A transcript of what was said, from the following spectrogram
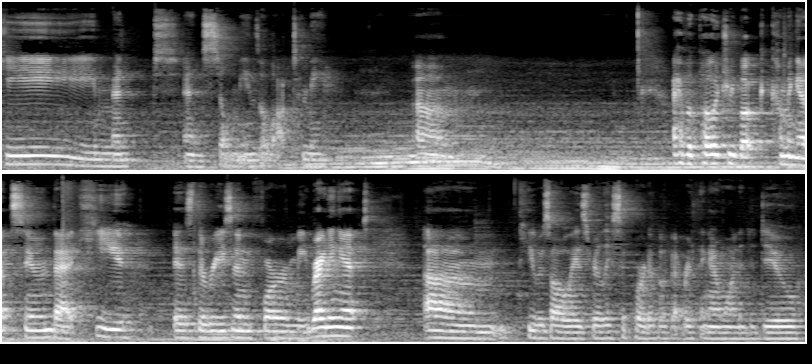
He meant and still means a lot to me. Um, I have a poetry book coming out soon that he is the reason for me writing it. Um, he was always really supportive of everything I wanted to do.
